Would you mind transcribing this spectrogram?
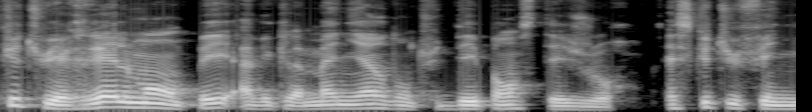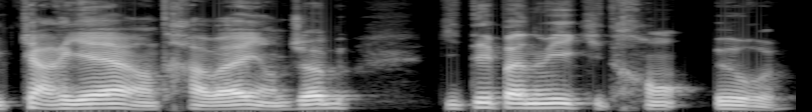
que tu es réellement en paix avec la manière dont tu dépenses tes jours? Est-ce que tu fais une carrière, un travail, un job qui t'épanouit et qui te rend heureux?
